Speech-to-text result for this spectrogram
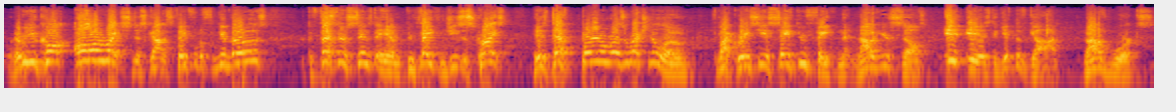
whatever you call it, all unrighteousness. God is faithful to forgive those who confess their sins to him through faith in Jesus Christ, his death, burial, and resurrection alone. For by grace he is saved through faith, and that not of yourselves. It is the gift of God, not of works.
